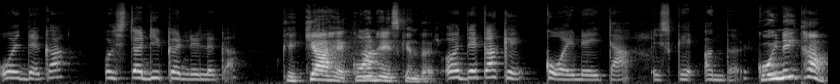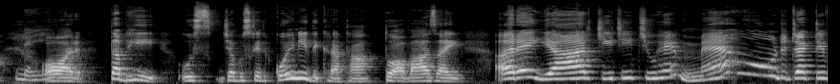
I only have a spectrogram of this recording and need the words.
और देखा और स्टडी करने लगा। कि क्या है कौन हाँ। है इसके अंदर? और देखा कि कोई नहीं था इसके अंदर। कोई नहीं था? नहीं। और तभी उस जब उसके कोई नहीं दिख रहा था तो आवाज़ आई अरे यार चीची चूहे मैं हूँ डिटेक्टिव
